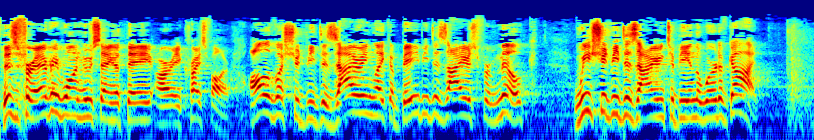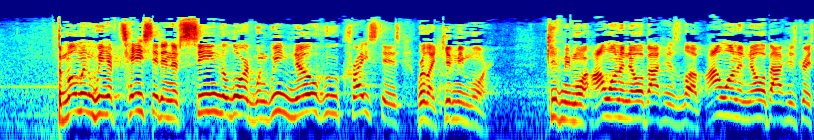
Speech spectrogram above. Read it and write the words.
This is for everyone who's saying that they are a Christ follower. All of us should be desiring, like a baby desires for milk, we should be desiring to be in the Word of God. The moment we have tasted and have seen the Lord, when we know who Christ is, we're like, give me more. Give me more. I want to know about His love. I want to know about His grace.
